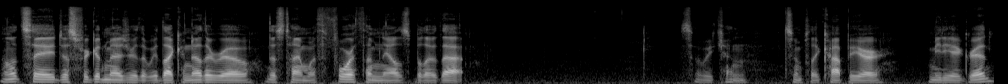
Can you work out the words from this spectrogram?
And let's say, just for good measure, that we'd like another row, this time with four thumbnails below that. So we can simply copy our media grid,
